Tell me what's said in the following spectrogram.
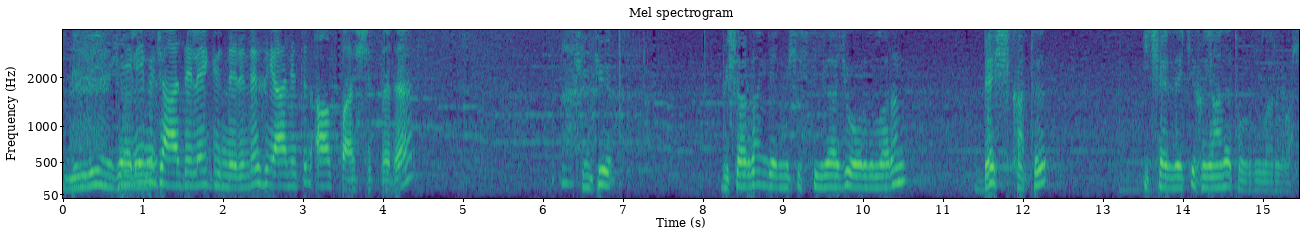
Milli mücadele. Milli mücadele günlerinde hıyanetin alt başlıkları. Çünkü dışarıdan gelmiş istilacı orduların beş katı içerideki hıyanet orduları var.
